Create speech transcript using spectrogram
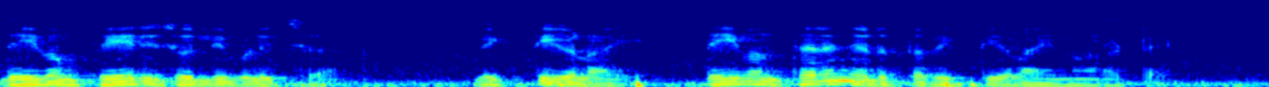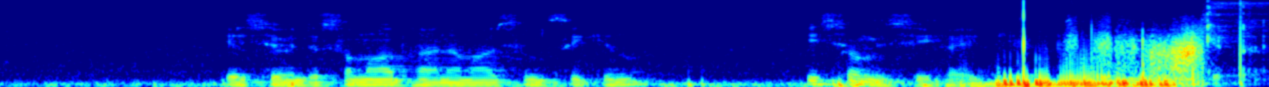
ദൈവം പേര് ചൊല്ലി വിളിച്ച വ്യക്തികളായി ദൈവം തിരഞ്ഞെടുത്ത വ്യക്തികളായി മാറട്ടെ. യേശുവിന്റെ സമാധാനം ആശംസിക്കുന്നു. ഈശോ മിശിഹായിക്ക്.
